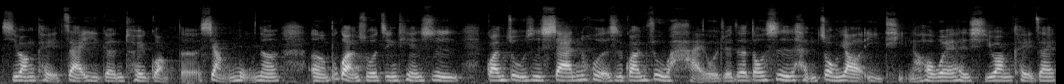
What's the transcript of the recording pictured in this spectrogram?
希望可以在意跟推广的项目。那嗯，不管说今天是关注是山，或者是关注海，我觉得都是很重要的议题。然后我也很希望可以在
